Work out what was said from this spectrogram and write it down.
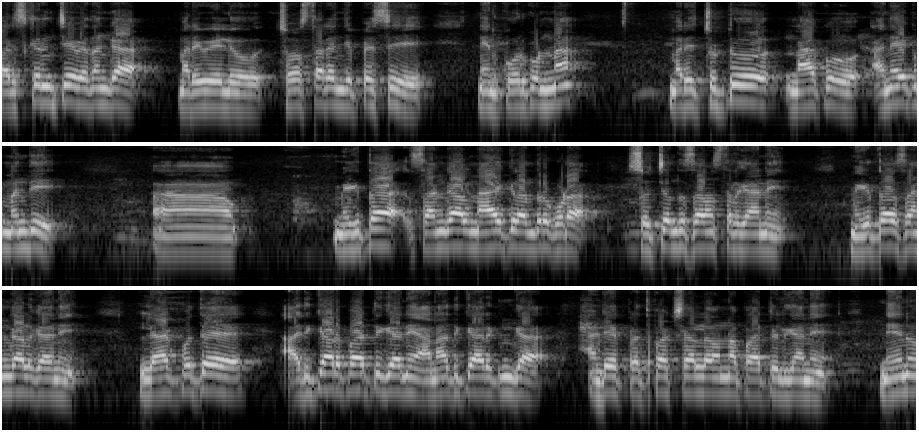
పరిష్కరించే విధంగా మరి వీళ్ళు చూస్తారని చెప్పేసి నేను కోరుకుంటున్నా. మరి చుట్టూ నాకు అనేక మంది మిగతా సంఘాల నాయకులందరూ కూడా స్వచ్ఛంద సంస్థలు కానీ మిగతా సంఘాలు కానీ లేకపోతే అధికార పార్టీ కానీ అనధికారికంగా అంటే ప్రతిపక్షాల్లో ఉన్న పార్టీలు కానీ నేను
